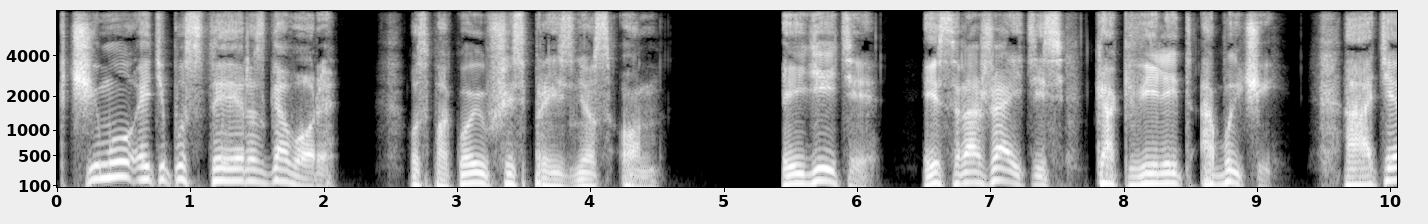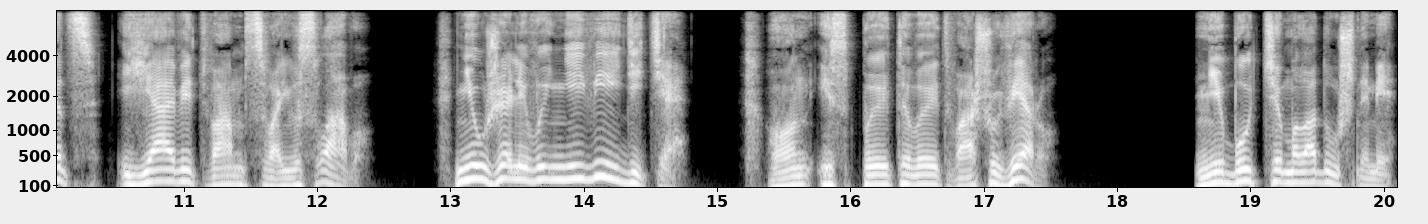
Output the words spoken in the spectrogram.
«К чему эти пустые разговоры?» Успокоившись, произнес он. «Идите, и сражайтесь, как велит обычай, а Отец явит вам свою славу. Неужели вы не видите? Он испытывает вашу веру. Не будьте малодушными.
